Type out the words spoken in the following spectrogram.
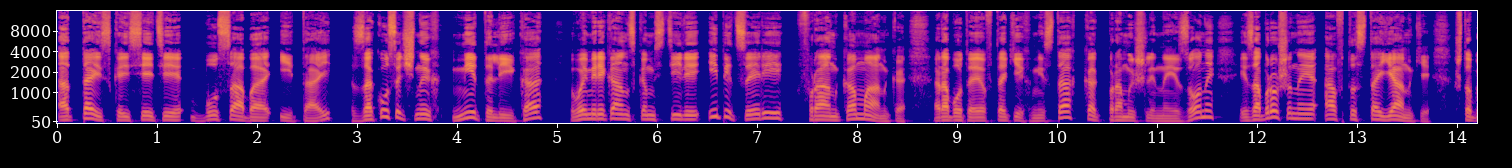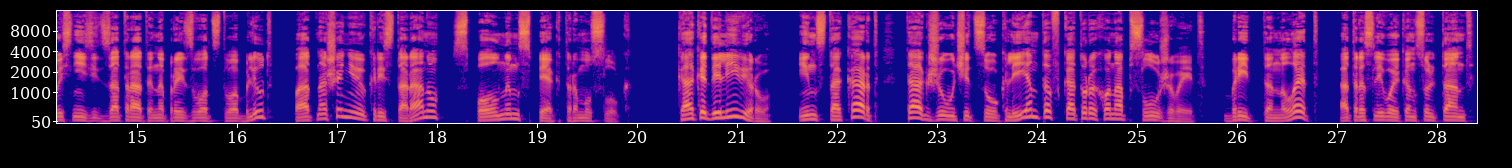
от тайской сети Бусаба и Тай, закусочных Митлика в американском стиле и пиццерии Франко Манко, работая в таких местах, как промышленные зоны и заброшенные автостоянки, чтобы снизить затраты на производство блюд по отношению к ресторану с полным спектром услуг. Как и Деливеру, Instacart также учится у клиентов, которых он обслуживает. Бриттон Летт, отраслевой консультант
